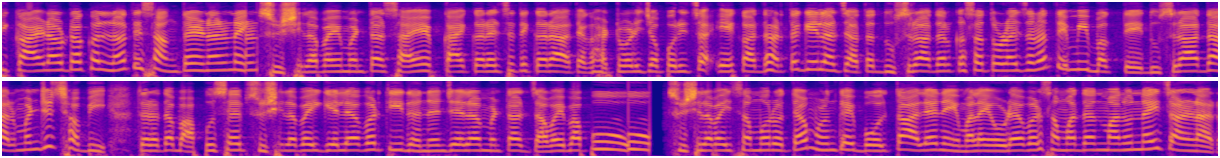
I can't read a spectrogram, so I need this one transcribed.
ती काय डाव टाकल ना ते सांगता येणार नाही. सुशीलाबाई म्हणतात साहेब काय करायचं ते करा. त्या घाटवाडीच्या पोरीचा एक आधार तर गेलाच आहे. आता दुसरा आधार कसा तोडायचा ना ते मी बघते. दुसरा आधार म्हणजे छबी. तर आता बापूसाहेब सुशीलाबाई गेल्यावर ती धनंजयला म्हणतात जावाई बापू. सुशीलाबाई समोर होत्या म्हणून काही बोलता आल्या नाही. मला एवढ्यावर समाधान मानून नाही चालणार.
